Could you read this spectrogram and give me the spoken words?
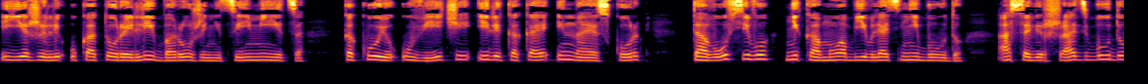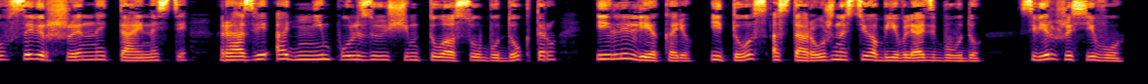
ежели у которой либо роженицы имеется какую увечье или какая иная скорбь, того всего никому объявлять не буду, а совершать буду в совершенной тайности, разве одним пользующим ту особу доктору или лекарю, и то с осторожностью объявлять буду. Сверх же сего,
